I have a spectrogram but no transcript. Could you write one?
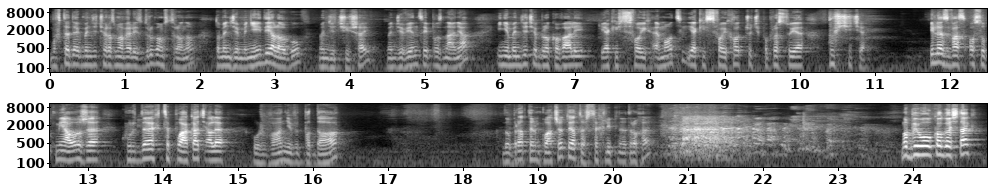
bo wtedy, jak będziecie rozmawiali z drugą stroną, to będzie mniej dialogów, będzie ciszej, będzie więcej poznania i nie będziecie blokowali jakichś swoich emocji, jakichś swoich odczuć, po prostu je puścicie. Ile z Was osób miało, że kurde, chcę płakać, ale kurwa, nie wypada. Dobra, ten płacze, to ja też chcę chlipnę trochę. No było u kogoś tak?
